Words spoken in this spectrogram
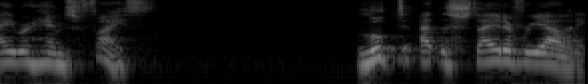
Abraham's faith looked at the state of reality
